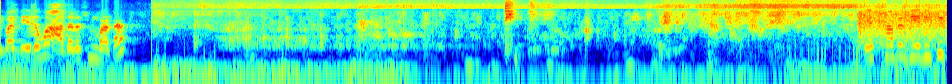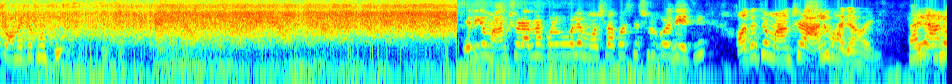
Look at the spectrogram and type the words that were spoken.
এবার দিয়ে দেবো আদা রসুন বাটা। এর সাথে দিয়ে দিচ্ছি টমেটো কুচি। এদিকে মাংস রান্না করব বলে মশলা কষতে শুরু করে দিয়েছি অথচ মাংসের আলু ভাজা হয়নি। তাহলে আমি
